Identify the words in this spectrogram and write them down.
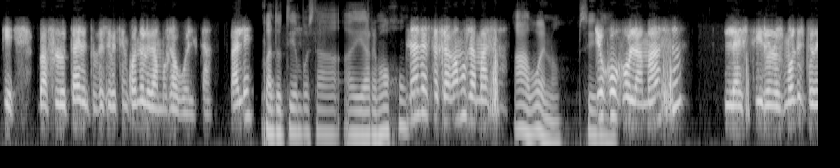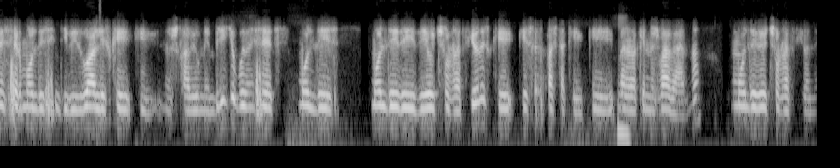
que va a flotar, entonces de vez en cuando le damos la vuelta, ¿vale? ¿Cuánto tiempo está ahí a remojo? Nada, hasta que hagamos la masa. Ah, bueno, sí. Yo cojo la masa, la estiro en los moldes, pueden ser moldes individuales que, que nos cabe un membrillo, pueden ser moldes molde de, de ocho raciones, que, que es la pasta que, que para la que nos va a dar, ¿no? Un molde de ocho raciones.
